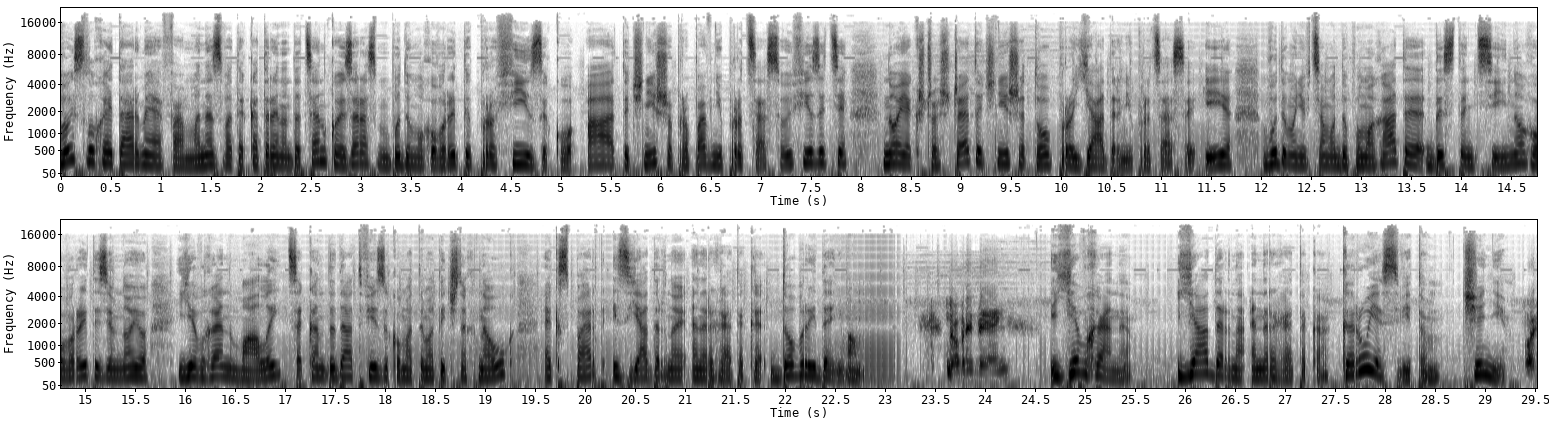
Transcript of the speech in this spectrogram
Ви слухаєте армія ФМ. Мене звати Катерина Доценко, і зараз ми будемо говорити про фізику, а точніше про певні процеси у фізиці. Ну а якщо ще точніше, то про ядерні процеси. І буде мені в цьому допомагати дистанційно говорити зі мною Євген Малий, це кандидат фізико-математичних наук, експерт із ядерної енергетики. Добрий день вам. Добрий день, Євгене. Ядерна енергетика керує світом чи ні? ось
